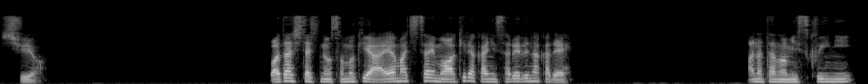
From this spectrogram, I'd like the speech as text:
主よ。私たちの背きや過ちさえも明らかにされる中で、あなたの見救いに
